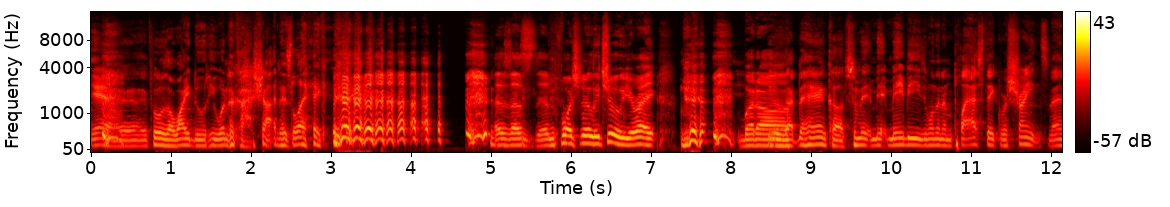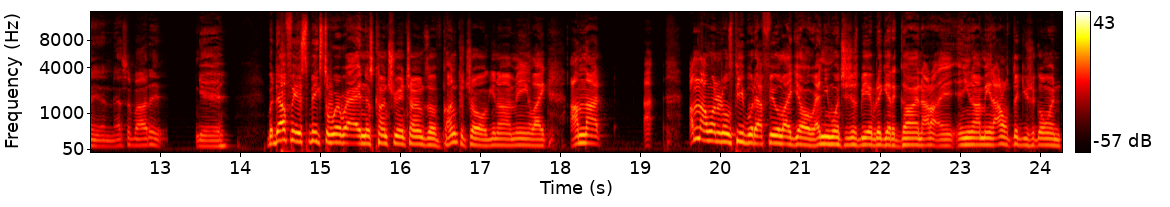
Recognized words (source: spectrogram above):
Yeah, if it was a white dude, he wouldn't have got shot in his leg. That's, that's unfortunately true. You're right. but He uh, got the handcuffs. May- may- Maybe he's one of them plastic restraints. Then that's about it. Yeah. But definitely it speaks to where we're at in this country in terms of gun control. You know what I mean? Like I'm not I, I'm not one of those people that feel like, yo, anyone should just be able to get a gun. I don't and, and you know what I mean? I don't think you should go and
